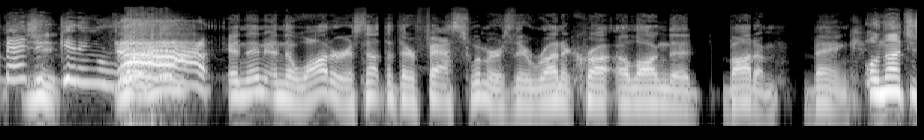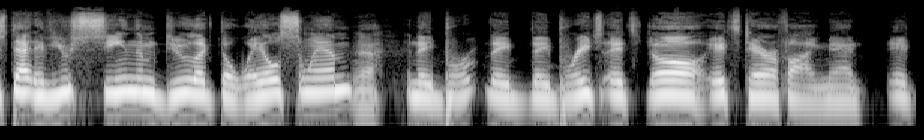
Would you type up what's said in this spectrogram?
Imagine getting Well, ah! and, then, and then in the water, it's not that they're fast swimmers; they run across along the bottom bank. Oh, not just that. Have you seen them do like the whale swim? Yeah. And they br- they they breach. It's oh, it's terrifying, man. It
